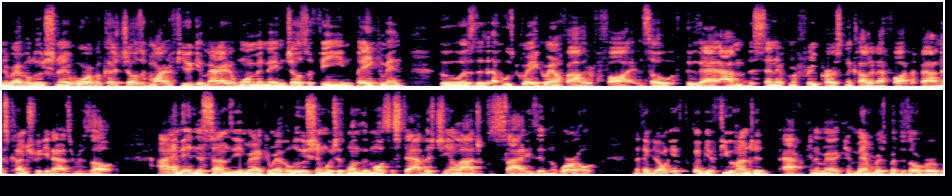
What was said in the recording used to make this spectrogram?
in the Revolutionary War because Joseph Martin Fugett married a woman named Josephine Bakeman, who was the, whose great grandfather fought. And so through that, I'm descended from a free person of color that fought to found this country. And as a result, I am in the Sons of the American Revolution, which is one of the most established genealogical societies in the world. And I think there's only going to be a few hundred African American members, but there's over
